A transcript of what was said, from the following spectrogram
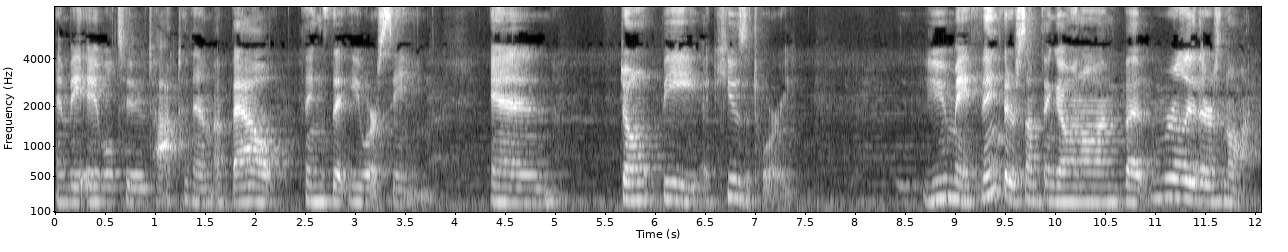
and be able to talk to them about things that you are seeing. And don't be accusatory. You may think there's something going on, but really there's not.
